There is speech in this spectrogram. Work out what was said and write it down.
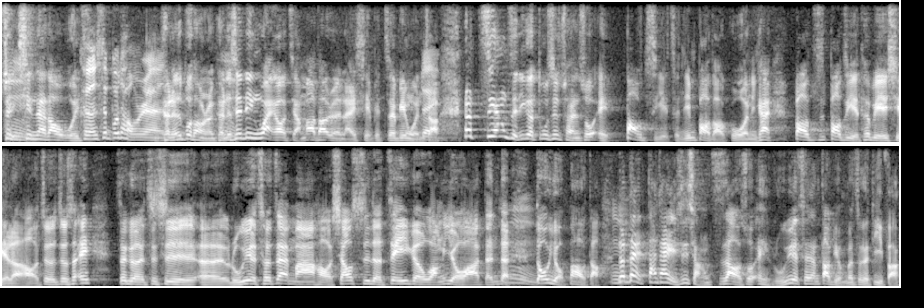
所以现在到为止可能是不同人，可能是不同人，可能是另外哦假冒他人来写这篇文章。那这样子的一个都市传说，哎，报纸也曾经报道过，你看报纸报纸也特别写了哦，就就是哎，这个就是呃如月车站吗？好，消失的这一个网友啊，等等都有报道。那但大家也是想知道说，哎，如月车站到底有没有这个地方？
